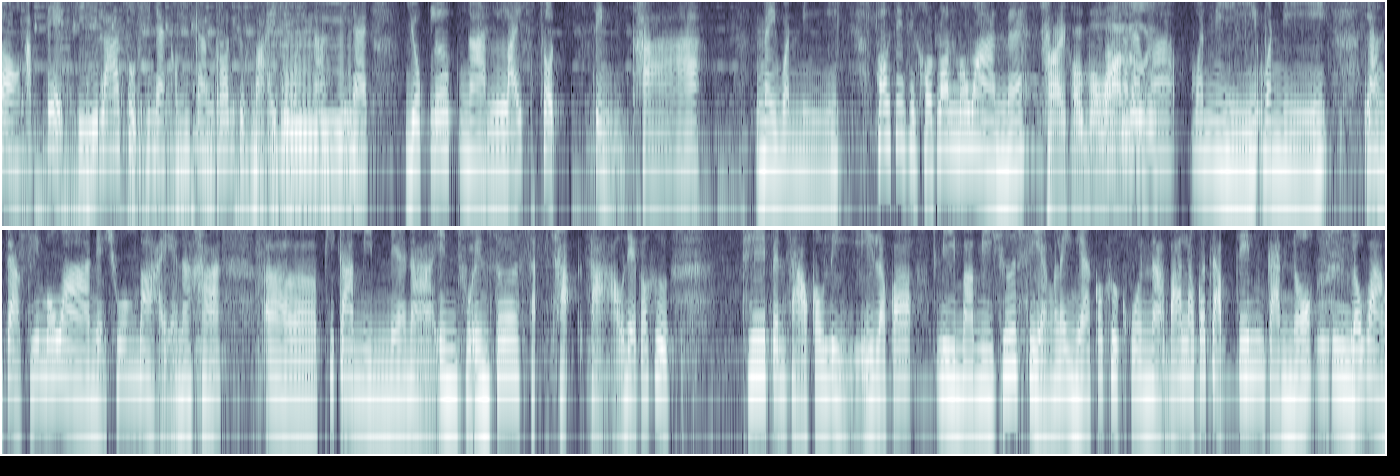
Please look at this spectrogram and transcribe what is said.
ลองอัปเดตซีล่าสุดพี่แน็กเขามีการร่อนจดหมายด่วนนะอืมพี่แน็กยกเลิกงานไลฟ์สดสินค้าในวันนี้ เพราะจริงๆเขาร่อนเมื่อวานไหมใช่เขาเมื่อก็วานแสเลดงยว่าวันนี้วันนี้ หลังจากที่เมื่อวานเนี่ยช่วงบ่ายอะนะคะเอ่อพี่การมินเนี่ยนะอินฟลูเอนเซอร์สาวเนี่ยก็คือ ที่เป็นสาวเกาหลี แล้วก็มีมามีชื่อเสียงอะไรอย่างเงี้ยก็คือคนอะบ้านเราก็จับจิ้นกันเนาะระหว่าง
